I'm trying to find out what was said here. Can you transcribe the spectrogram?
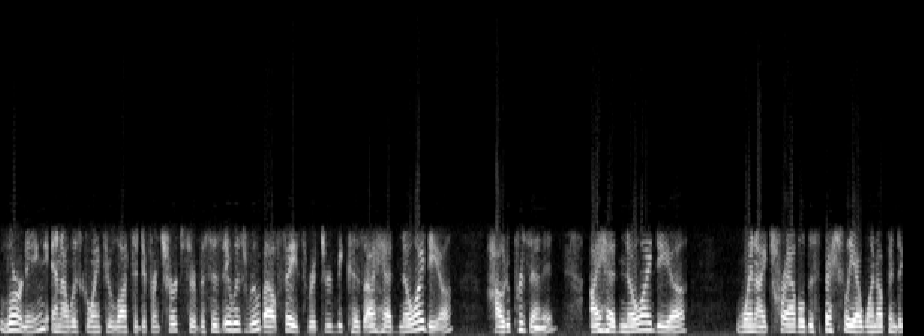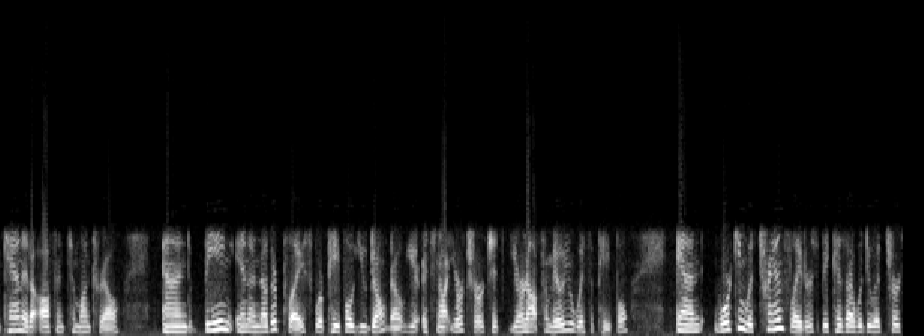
learning and I was going through lots of different church services, it was really about faith, Richard, because I had no idea how to present it. I had no idea when I traveled, especially I went up into Canada, often to Montreal and being in another place where people you don't know, you, it's not your church, it, you're not familiar with the people, and working with translators because I would do a church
